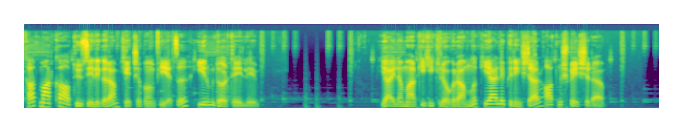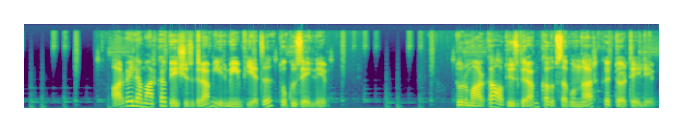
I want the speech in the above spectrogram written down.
Tat marka 650 gram ketçapın fiyatı 24.50. Yayla marka 2 kilogramlık yerli pirinçler 65 lira. Arbella marka 500 gram irmiğin fiyatı 9.50. Dur marka 600 gram kalıp sabunlar 44.50.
